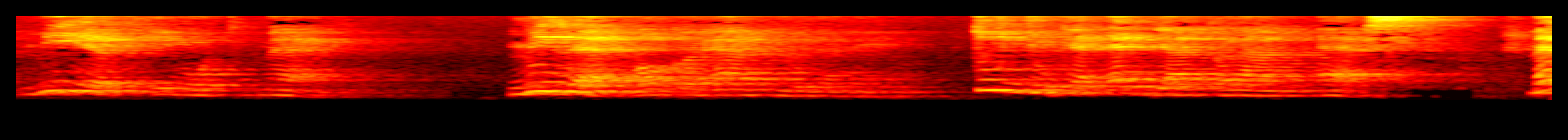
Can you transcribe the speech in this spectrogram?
miért hívott meg, mire akar elküldeni. Tudjuk-e egyáltalán ezt? Meg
